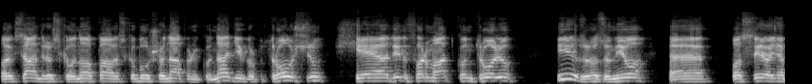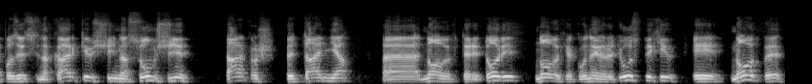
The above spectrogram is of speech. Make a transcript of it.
Олександрівського Новопавського бувшого напрямку на Дніпропетровщину, ще один формат контролю, і зрозуміло е, посилення позицій на Харківщині, на Сумщині. Також питання нових територій, нових, як вони говорять, успіхів і нових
